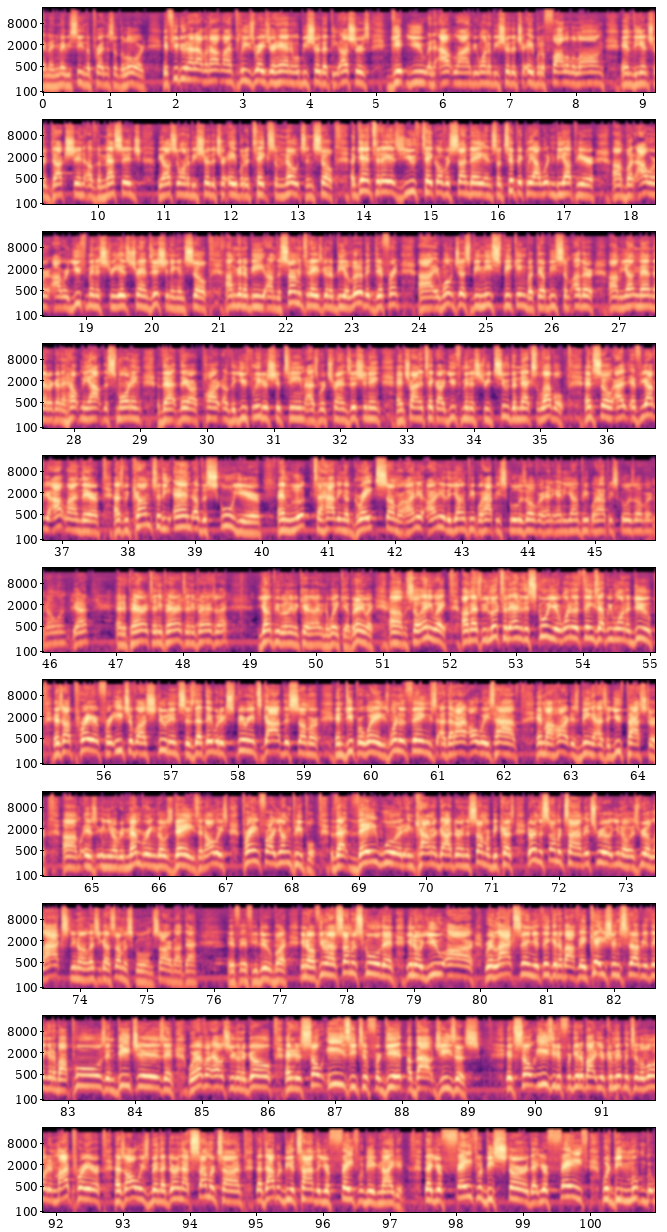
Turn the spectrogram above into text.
Amen. You may be seated in the presence of the Lord. If you do not have an outline, please raise your hand and we'll be sure that the ushers get you an outline. We want to be sure that you're able to follow along in the introduction of the message. We also want to be sure that you're able to take some notes. And so, again, today is Youth Takeover Sunday. And so typically I wouldn't be up here, um, but our, our youth ministry is transitioning. And so I'm going to be, um, the sermon today is going to be a little bit different. Uh, it won't just be me speaking, but there'll be some other um, young men that are going to help me out this morning that they are are part of the youth leadership team as we're transitioning and trying to take our youth ministry to the next level. And so, if you have your outline there, as we come to the end of the school year and look to having a great summer, are any, are any of the young people happy school is over? Any, any young people happy school is over? No one? Yeah? Any parents? Any parents? Any parents, right? Young people don't even care. They're not even awake yet. But anyway, um, so anyway, um, as we look to the end of the school year, one of the things that we want to do is our prayer for each of our students is that they would experience God this summer in deeper ways. One of the things uh, that I always have in my heart is being as a youth pastor um, is you know remembering those days and always praying for our young people that they would encounter God during the summer because during the summertime it's real you know it's real lax you know unless you got summer school. I'm sorry about that if, if you do. But, you know, if you don't have summer school, then, you know, you are relaxing. You're thinking about vacation stuff. You're thinking about pools and beaches and wherever else you're going to go. And it is so easy to forget about Jesus. It's so easy to forget about your commitment to the Lord. And my prayer has always been that during that summertime, that that would be a time that your faith would be ignited, that your faith would be stirred, that your faith would be,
